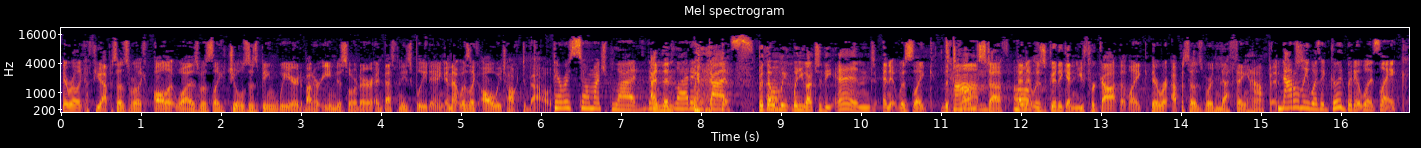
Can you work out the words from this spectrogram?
there were like a few episodes where like all it was was like Jules is being weird about her eating disorder and Bethany's bleeding, and that was like all we talked about. there was so much blood. There and then blood and guts. but then Oh. when, we, oh. when you got to the end and it was like the Tom, Tom. stuff, then Oh. it was good again. You forgot that like there were episodes where nothing happened. not only was it good, but it was like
